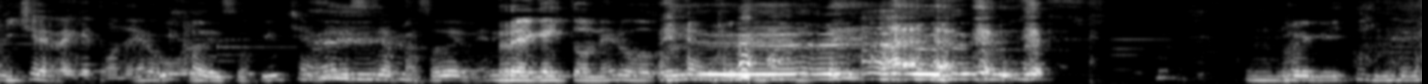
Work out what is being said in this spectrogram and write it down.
pinche reggaetonero, Hijo güey. de su pinche madre, sí se pasó de verga. Reggaetonero. Reggaetonero.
